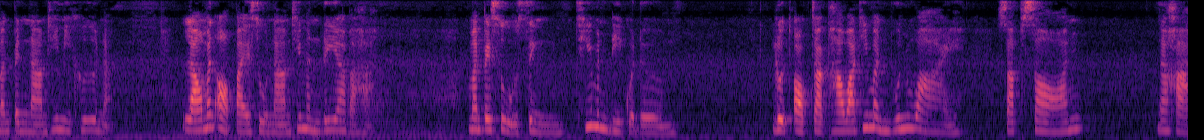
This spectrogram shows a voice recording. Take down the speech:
มันเป็นน้ำที่มีคลื่นอะ แล้วมันออกไปสู่น้ำที่มันเรียบอะค่ะ มันไปสู่สิ่งที่มันดีกว่าเดิม หลุดออกจากภาวะที่มันวุ่นวาย ซับซ้อนนะคะ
